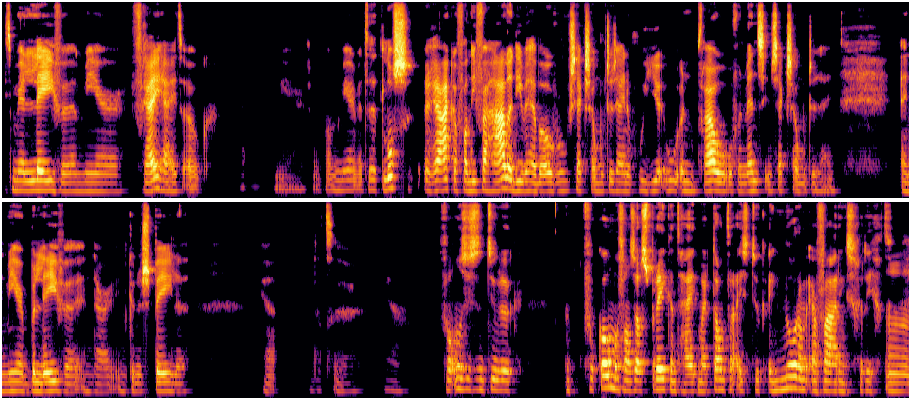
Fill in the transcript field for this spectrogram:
iets meer leven, meer vrijheid ook. meer, zo van meer met het losraken van die verhalen die we hebben over hoe seks zou moeten zijn. Of hoe, je, hoe een vrouw of een mens in seks zou moeten zijn. En meer beleven en daarin kunnen spelen. Ja, dat... Uh... ja. Voor ons is het natuurlijk het voorkomen van zelfsprekendheid, maar tantra is natuurlijk enorm ervaringsgericht. Mm.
